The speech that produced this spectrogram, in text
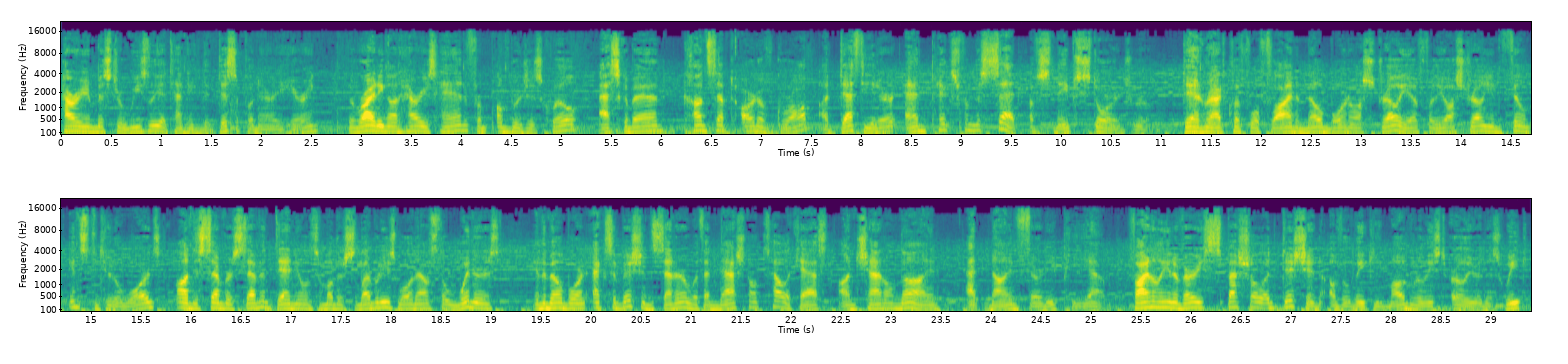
Harry and Mr. Weasley attending the disciplinary hearing, the writing on Harry's hand from Umbridge's quill, Azkaban, concept art of Grawp, a Death Eater, and pics from the set of Snape's storage room. Dan Radcliffe will fly to Melbourne, Australia for the Australian Film Institute Awards. On December 7th, Daniel and some other celebrities will announce the winners in the Melbourne Exhibition Centre with a national telecast on Channel 9 at 9:30 p.m. Finally, in a very special edition of the Leaky Mug released earlier this week,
